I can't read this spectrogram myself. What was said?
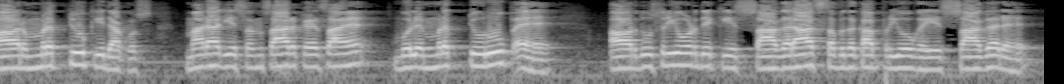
और मृत्यु की दाकुश महाराज, ये संसार कैसा है? बोले, मृत्यु रूप है। और दूसरी ओर देखिए, सागरात शब्द का प्रयोग है, ये सागर है।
